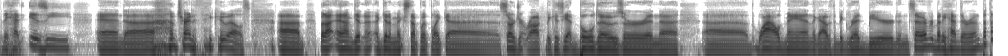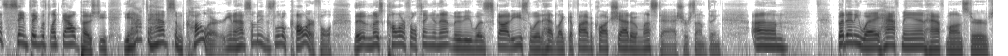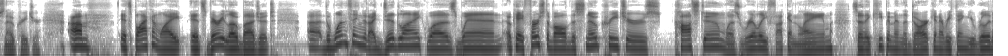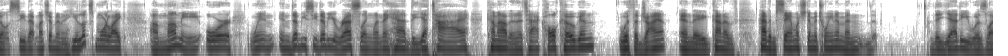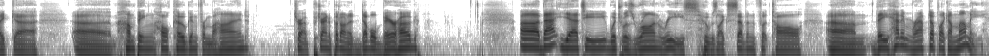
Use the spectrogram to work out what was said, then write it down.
they had Izzy and uh, I'm trying to think who else. Um, but I, and I'm getting I get him mixed up with like uh, Sergeant Rock because he had Bulldozer and uh, uh, Wild Man, the guy with the big red beard, and so everybody had their own. But that's the same thing with like the Outpost. You you have to have some color. You know, have somebody that's a little colorful. The, the most colorful thing in that movie was Scott Eastwood had like a five o'clock shadow mustache or something. Um, but anyway, half man, half monster, snow creature. Um, it's black and white. It's very low budget. Uh, the one thing that I did like was when, okay, first of all, the snow creature's costume was really fucking lame. So they keep him in the dark and everything. You really don't see that much of him. And he looks more like a mummy or when in WCW wrestling, when they had the Yeti come out and attack Hulk Hogan with the giant and they kind of had him sandwiched in between them and the, the yeti was like uh, uh, humping hulk hogan from behind try, trying to put on a double bear hug. Uh, that yeti which was ron reis who was like seven foot tall um, they had him wrapped up like a mummy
